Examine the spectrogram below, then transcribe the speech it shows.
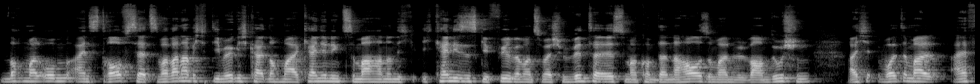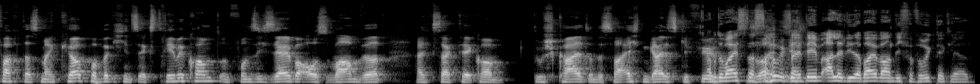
noch mal oben eins draufsetzen, weil wann habe ich die Möglichkeit noch mal Canyoning zu machen und ich, ich kenne dieses Gefühl, wenn man zum Beispiel Winter ist und man kommt dann nach Hause und man will warm duschen. Aber ich wollte mal einfach, dass mein Körper wirklich ins Extreme kommt und von sich selber aus warm wird. Habe ich gesagt, hey komm, duschkalt und es war echt ein geiles Gefühl. Aber du weißt, dass seit, seitdem alle, die dabei waren, dich für verrückt erklärt.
